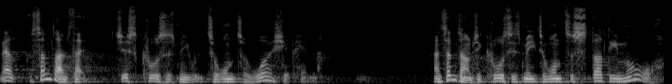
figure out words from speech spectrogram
Now, sometimes that just causes me to want to worship him. And sometimes it causes me to want to study more.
